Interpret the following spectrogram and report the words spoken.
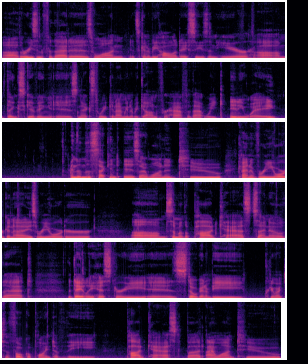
Uh, the reason for that is one, it's going to be holiday season here. Um, Thanksgiving is next week, and I'm going to be gone for half of that week anyway. And then the second is I wanted to kind of reorganize, reorder um, some of the podcasts. I know that the daily history is still going to be pretty much the focal point of the podcast, but I want to.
